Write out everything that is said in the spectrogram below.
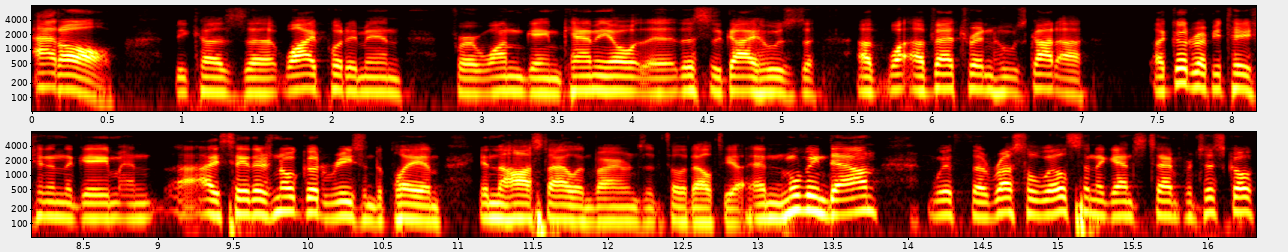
at all, because uh, why put him in for one game cameo? Uh, this is a guy who's a, a, a veteran who's got a a good reputation in the game, and I say there's no good reason to play him in the hostile environs in Philadelphia. And moving down with uh, Russell Wilson against San Francisco,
